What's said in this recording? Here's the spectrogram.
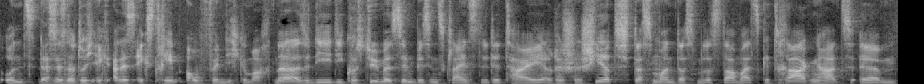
Und das ist natürlich alles extrem aufwendig gemacht. Ne? Also die, die Kostüme sind bis ins kleinste Detail recherchiert, dass man, dass man das damals getragen hat. Ähm,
